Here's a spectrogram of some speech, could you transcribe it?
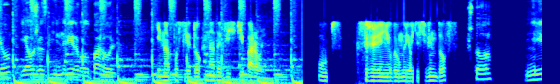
Все, я уже сгенерировал пароль. И напоследок надо ввести пароль. Упс, к сожалению вы умрете с Windows. Что? Не.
